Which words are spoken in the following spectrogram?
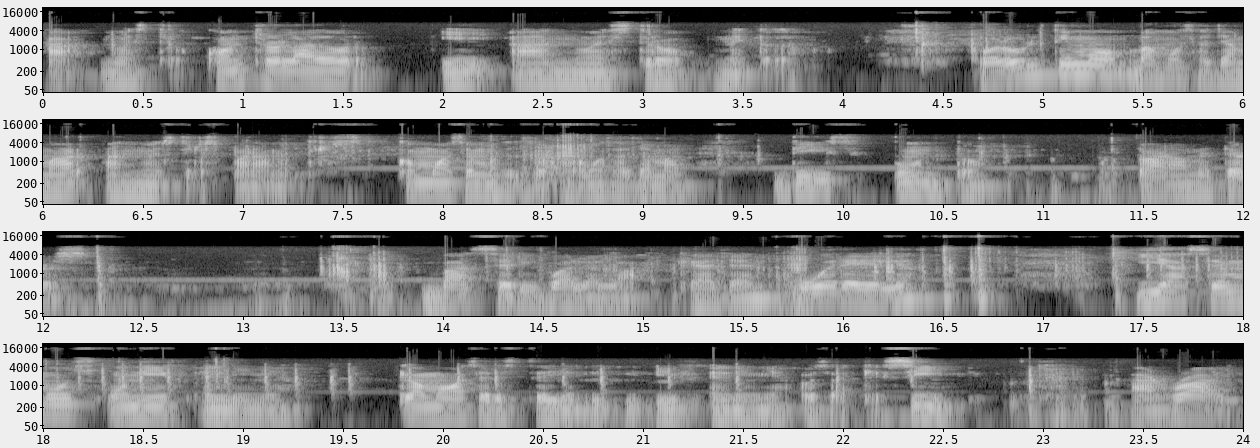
a nuestro controlador y a nuestro método. Por último, vamos a llamar a nuestros parámetros. ¿Cómo hacemos eso? Vamos a llamar this.parameters va a ser igual a la que haya en URL y hacemos un if en línea. ¿Qué vamos a hacer este if en línea? O sea que si array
